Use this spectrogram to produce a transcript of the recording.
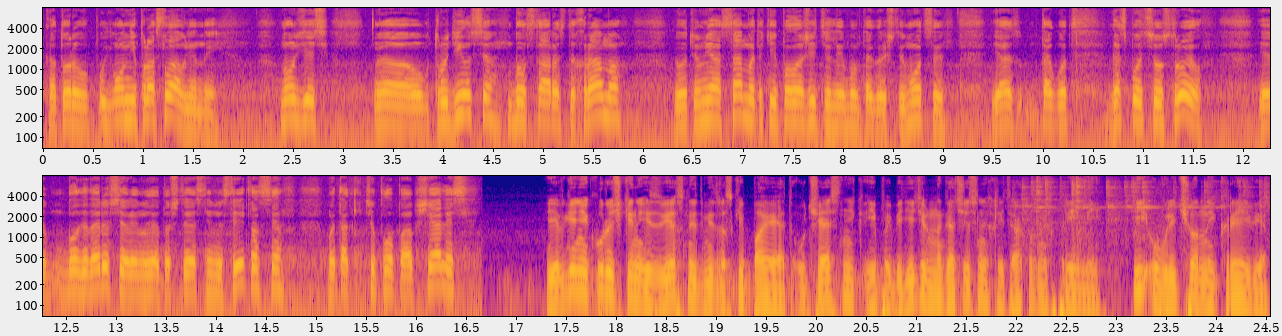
который, он не прославленный, но он здесь Э, трудился, был старостой храма. И вот у меня самые такие положительные, будем так говорить, что эмоции. Я так вот, Господь все устроил. Я благодарю все время за то, что я с ними встретился. Мы так тепло пообщались. Евгений Курочкин – известный дмитровский поэт, участник и победитель многочисленных литературных премий и увлеченный краевед,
